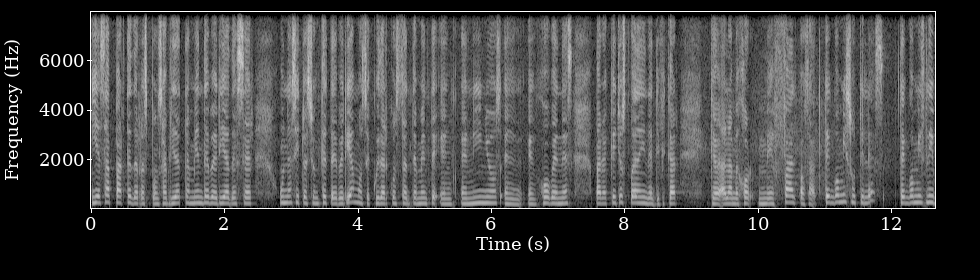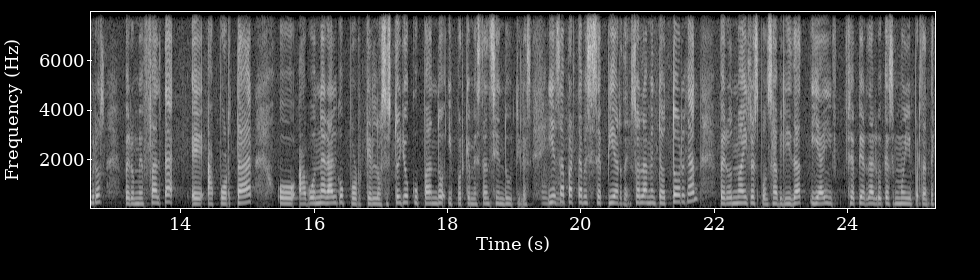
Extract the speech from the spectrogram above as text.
Y esa parte de responsabilidad también debería de ser una situación que deberíamos de cuidar constantemente en, niños, en, en, jóvenes, para que ellos puedan identificar que a lo mejor me falta, o sea, tengo mis útiles, tengo mis libros, pero me falta eh, aportar o abonar algo porque los estoy ocupando y porque me están siendo útiles. Y esa parte a veces se pierde, solamente otorgan, pero no hay responsabilidad y ahí se pierde algo que es muy importante,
